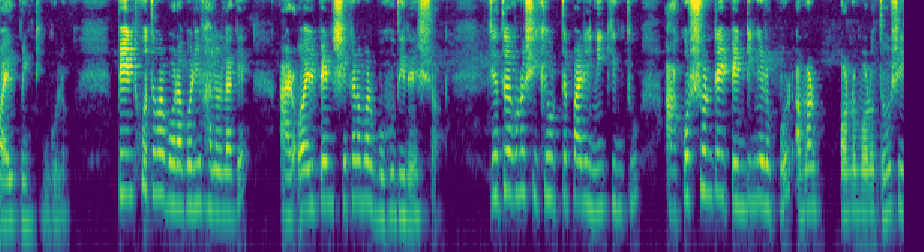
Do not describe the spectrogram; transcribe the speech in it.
অয়েল পেন্টিংগুলো পেন্ট করতে আমার বরাবরই ভালো লাগে। আর অয়েল পেন্ট শেখার আমার বহুদিনের শখ। যেহেতু এখনও শিখে উঠতে পারিনি, কিন্তু আকর্ষণটা এই পেন্টিংয়ের ওপর আমার অনবরত সেই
